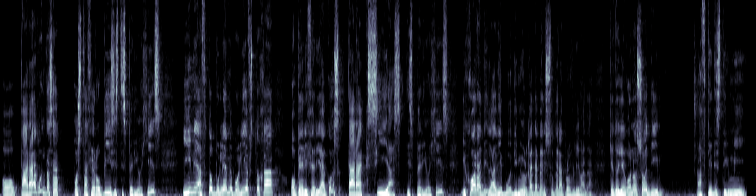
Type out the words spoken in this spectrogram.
ο παράγοντας αποσταθεροποίησης της περιοχής είναι αυτό που λέμε πολύ εύστοχα ο περιφερειακός ταραξίας της περιοχής, η χώρα δηλαδή που δημιουργά τα περισσότερα προβλήματα. Και το γεγονός ότι αυτή τη στιγμή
